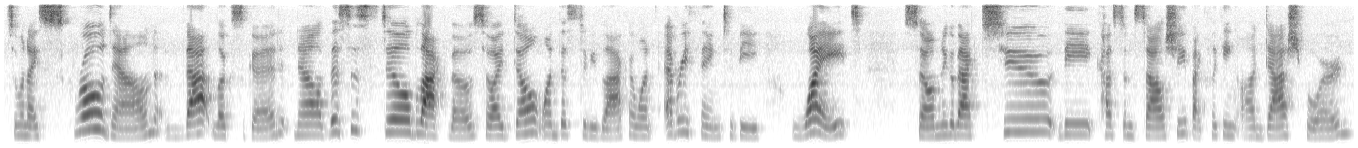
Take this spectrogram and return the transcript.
So when I scroll down, that looks good. Now this is still black though, so I don't want this to be black. I want everything to be white. So I'm going to go back to the custom style sheet by clicking on Dashboard.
